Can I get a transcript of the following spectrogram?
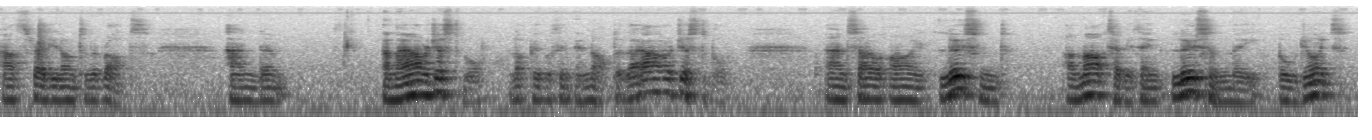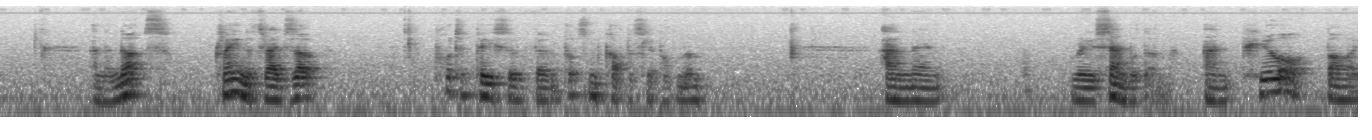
are threaded onto the rods and um, and they are adjustable. A lot of people think they're not, but they are adjustable. And so I loosened, I marked everything, loosened the ball joints and the nuts, cleaned the threads up put a piece of, um, put some copper slip on them and then reassembled them. And pure by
